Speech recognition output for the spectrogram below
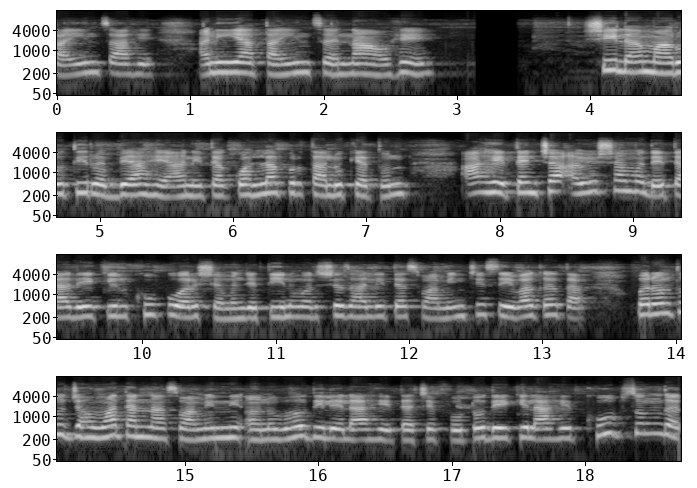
ताईंचा आहे. आणि या ताईंचं नाव हे शीला मारुती रब्बे आहे आणि त्या कोल्हापूर तालुक्यातून आहे. त्यांच्या आयुष्यामध्ये त्या देखील खूप वर्ष म्हणजे तीन वर्ष झाली त्या स्वामींची सेवा करतात परंतु जेव्हा त्यांना स्वामींनी अनुभव दिलेला आहे त्याचे फोटो देखील आहेत. खूप सुंदर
